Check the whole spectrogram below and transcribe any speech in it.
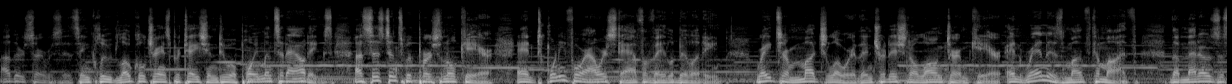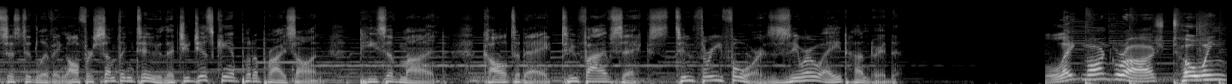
Other services include local transportation to appointments and outings, assistance with personal care, and 24 hour staff availability. Rates are much lower than traditional long term care, and rent is month to month. The Meadows Assisted Living offers something too that you just can't put a price on peace of mind. Call today 256 234 0800. Lake Martin Garage, towing,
